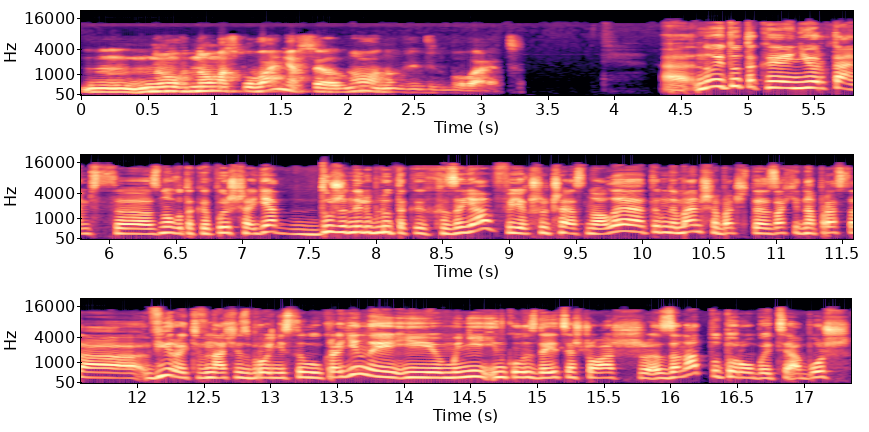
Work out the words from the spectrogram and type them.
ну, ну маскування все одно від- відбувається. Е, Ну і тут таки Нью-Йорк Таймс е, знову таки пише: я дуже не люблю таких заяв, якщо чесно, але тим не менше, бачите, західна преса вірить в наші збройні сили України, і мені інколи здається, що аж занадто то робить, або ж.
